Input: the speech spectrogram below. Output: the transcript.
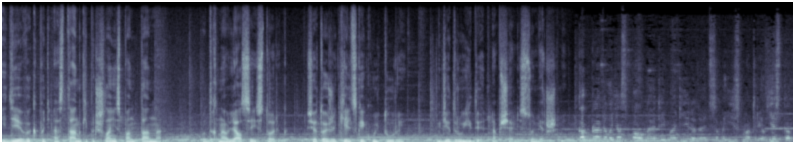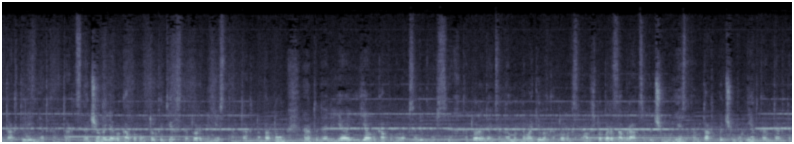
Идея выкопать останки пришла не спонтанно. Вдохновлялся историк все той же кельтской культурой, где друиды общались с умершими. Как правило, я спал на этой могиле, да, самое, и смотрел, есть контакт или нет контакт. Сначала я выкапывал только тех, с которыми есть контакт, но потом а, далее, я, я выкапывал абсолютно всех, которые, да, на, на могилах которых спал, чтобы разобраться, почему есть контакт, почему нет контакта,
